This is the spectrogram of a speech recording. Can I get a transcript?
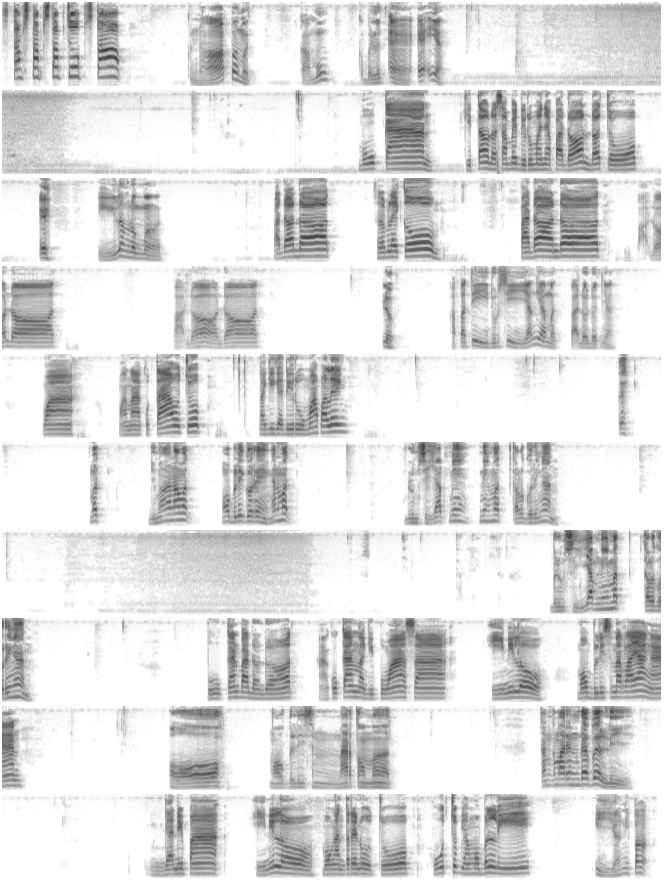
Stop, stop, stop, cup, stop. Kenapa, Mat? Kamu kebelet eh, eh ya? Bukan. Kita udah sampai di rumahnya Pak Dondot, cup. Eh, bilang dong, Mat. Pak Dondot. Assalamualaikum. Pak Dondot. Pak Dodot. Pak Dodot. Loh, apa tidur siang ya, Mat, Pak Dodotnya? Wah, mana aku tahu, cup. Lagi gak di rumah paling. Eh, Mat, gimana Mat? Mau beli gorengan Mat? Belum siap nih, nih Mat, kalau gorengan. Belum siap nih Mat, kalau gorengan. Bukan Pak Dondot. Aku kan lagi puasa. Ini loh, mau beli senar layangan. Oh, mau beli senar Tomet. Kan kemarin udah beli. Enggak nih Pak. Ini loh, mau nganterin Ucup. Ucup yang mau beli. Iya nih, Pak.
